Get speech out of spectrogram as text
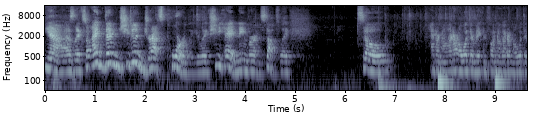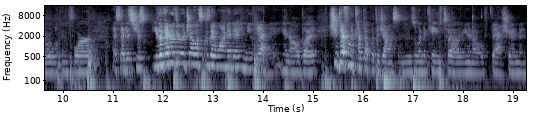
yeah, I was like, so I then she didn't dress poorly. Like she had name brand stuff. Like so, I don't know. I don't know what they're making fun of. I don't know what they were looking for. I said it's just either that or they were jealous because they wanted it and you had it, you know. But she definitely kept up with the Johnsons when it came to you know fashion and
